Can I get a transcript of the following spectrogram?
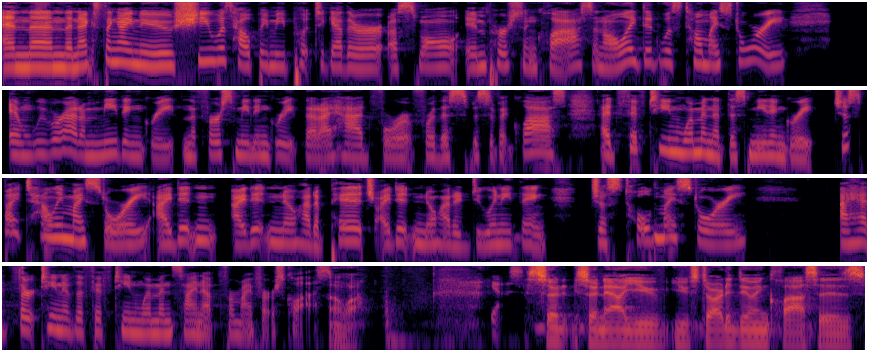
And then the next thing I knew, she was helping me put together a small in person class. And all I did was tell my story. And we were at a meet and greet. And the first meet and greet that I had for, for this specific class, I had 15 women at this meet and greet just by telling my story. I didn't, I didn't know how to pitch. I didn't know how to do anything. Just told my story. I had 13 of the 15 women sign up for my first class. Oh, wow. Yes. So, so now you've, you've started doing classes,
